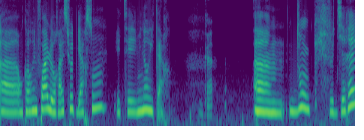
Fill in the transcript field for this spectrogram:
euh, encore une fois, le ratio de garçons était minoritaire. Euh, donc, je dirais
